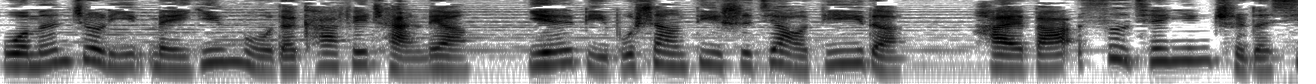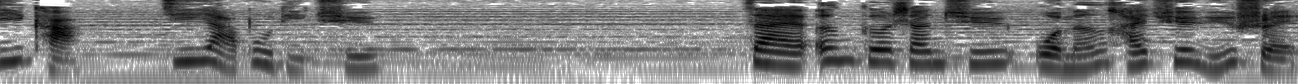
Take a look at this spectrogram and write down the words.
我们这里每英亩的咖啡产量也比不上地势较低的、海拔四千英尺的西卡。基亚布地区，在恩戈山区，我们还缺雨水，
